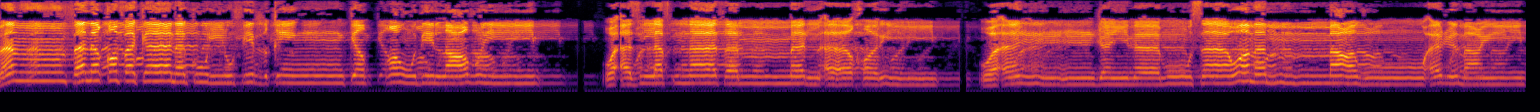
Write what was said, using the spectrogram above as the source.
فانفلق فكان كل فرق كالطود العظيم وأزلفنا ثم الآخرين وأنجينا موسى ومن معه أجمعين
